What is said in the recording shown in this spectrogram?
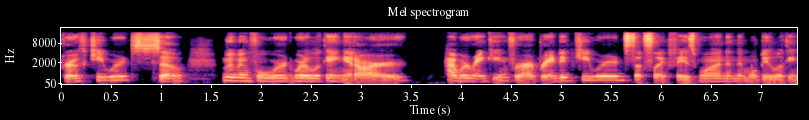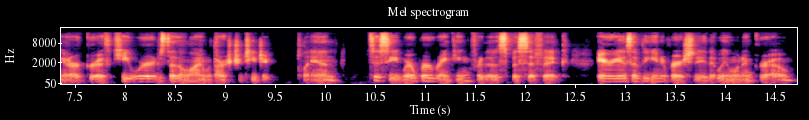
growth keywords. So moving forward, we're looking at our how we're ranking for our branded keywords. That's like phase one, and then we'll be looking at our growth keywords that align with our strategic plan to see where we're ranking for those specific areas of the university that we want to grow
